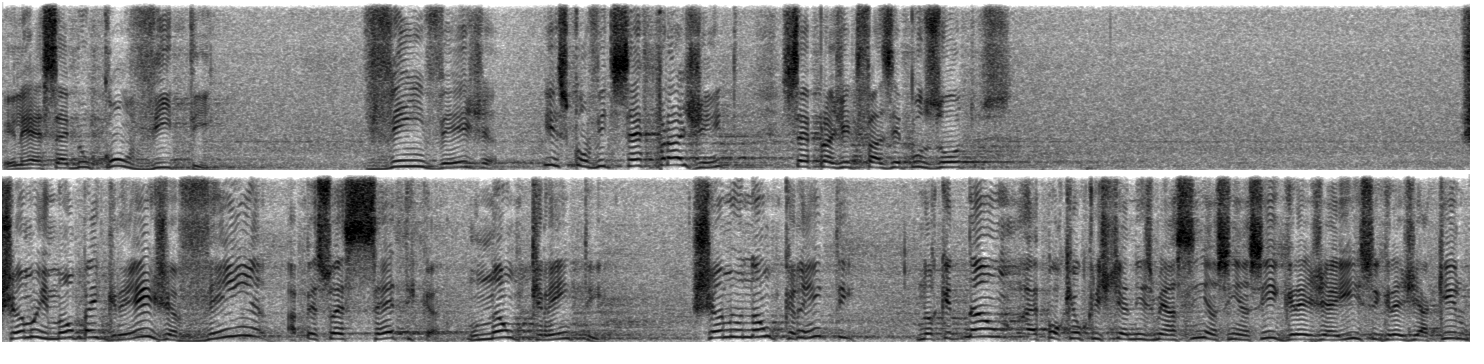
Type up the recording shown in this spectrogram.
Ele recebe um convite. Vem e veja. E esse convite serve para a gente, serve para a gente fazer para os outros. Chama o irmão para a igreja, venha. A pessoa é cética, um não crente. Chame o não crente. Não, não, é porque o cristianismo é assim, assim, assim, igreja é isso, igreja é aquilo,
